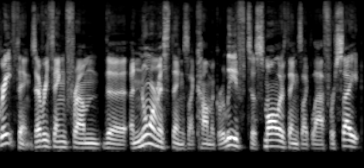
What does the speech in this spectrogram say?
Great things, everything from the enormous things like Comic Relief to smaller things like Laugh for Sight,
